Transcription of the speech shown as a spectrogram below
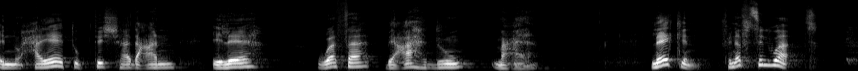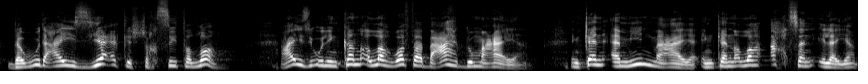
إنه حياته بتشهد عن إله وفى بعهده معاه. لكن في نفس الوقت داود عايز يعكس شخصية الله. عايز يقول إن كان الله وفى بعهده معايا إن كان أمين معايا إن كان الله أحسن إلي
